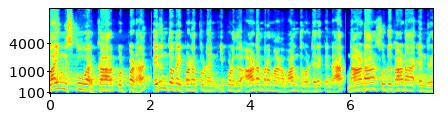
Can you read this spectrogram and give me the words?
பிளைங் ஸ்பூவர் கார் உட்பட பெருந்தொகை பணத்துடன் இப்பொழுது ஆடம்பரமாக வாழ்ந்து கொண்டிருக்கின்றார். நாடா சுடுகாடா என்று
